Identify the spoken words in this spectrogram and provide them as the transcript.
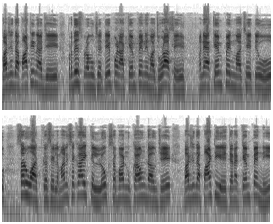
ભારતીય જનતા પાર્ટીના જે પ્રદેશ પ્રમુખ છે, તે પણ આ કેમ્પેનમાં જોડાશે. અને આ કેમ્પેનમાં છે તેઓ શરૂઆત કરશે. એટલે માની શકાય કે લોકસભાનું કાઉન્ટડાઉન છે. ભારતીય જનતા પાર્ટીએ તેના કેમ્પેનની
